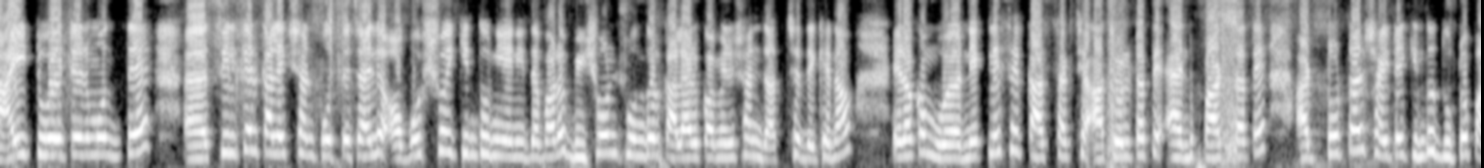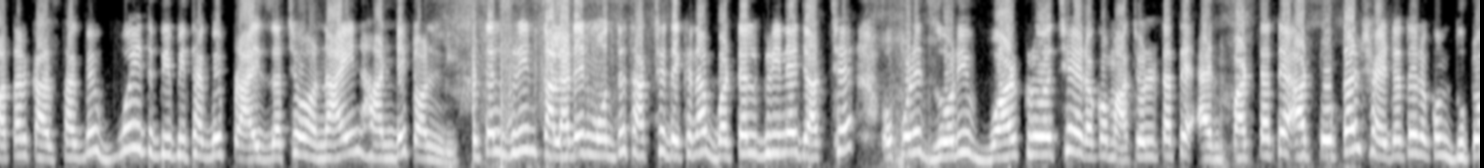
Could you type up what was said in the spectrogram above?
লাইট ওয়েট এর মধ্যে সিল্কের কালেকশন পড়তে চাইলে অবশ্যই কিন্তু নিয়ে নিতে পারো। ভীষণ সুন্দর কালার কম্বিনেশন যাচ্ছে, দেখে নাও। এরকম নেকলেসের কাজ থাকছে আঁচলটাতে অ্যান্ড পার্টটাতে আর টোটাল শাড়িটায় কিন্তু দুটো পাতার কাজ থাকবে উইথ বিপি থাকবে প্রাইস যাচ্ছে nine hundred only bottle green কালারের মধ্যে থাকছে, দেখে নাও বটল গ্রিনে যাচ্ছে, ওপরে জরি ওয়ার্ক রয়েছে, এরকম আঁচলটাতে অ্যান্ড পার্টটাতে আর টোটাল শাড়িটাতে এরকম দুটো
